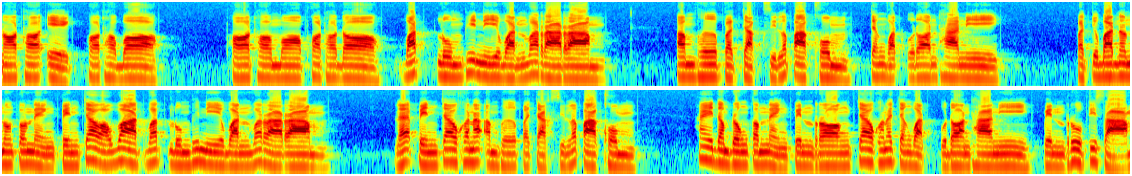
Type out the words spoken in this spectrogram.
นทเอก พทบ พทม พทด วัดลุมพินีวันวราราม อำเภอประจักษ์ศิลปาคม จังหวัดอุดรธานี ปัจจุบันดำรงตำแหน่งเป็นเจ้าอาวาสวัดลุมพินีวันวราราม และเป็นเจ้าคณะอำเภอประจักษ์ศิลปาคม ให้ดำรงตำแหน่งเป็นรองเจ้าคณะจังหวัดอุดรธานีเป็นรูปที่สาม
